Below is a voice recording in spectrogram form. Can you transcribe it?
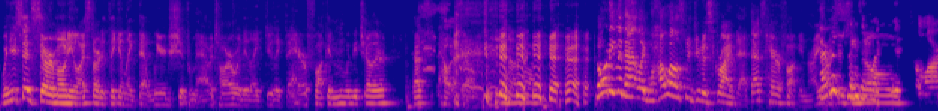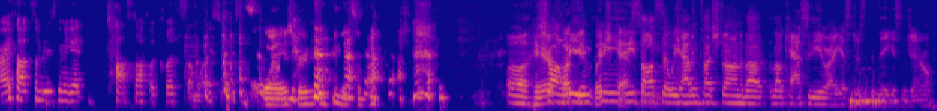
When you said ceremonial, I started thinking like that weird shit from Avatar where they like do like the hair fucking with each other. That's how it felt. You know? like, don't even that. Like, how else would you describe that? That's hair fucking, right? I was thinking no... like Midsommar. I thought somebody's gonna get tossed off a cliff somewhere. Spoilers for Midsommar. Uh, Shawn, what do you, any, any thoughts that we haven't touched on about about Cassidy or I guess just Vegas in general?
